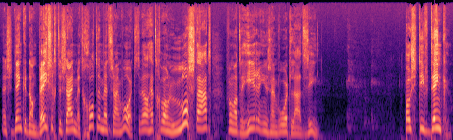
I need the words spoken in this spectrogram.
En ze denken dan bezig te zijn met God en met zijn woord. Terwijl het gewoon los staat van wat de Heer in zijn woord laat zien. Positief denken.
